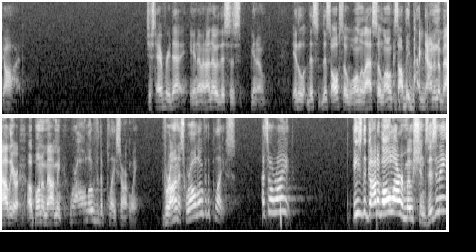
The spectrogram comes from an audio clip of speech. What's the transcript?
God. Just every day, you know, and I know this is, you know, it'll this this also will only last so long because I'll be back down in the valley or up on a mountain. I mean, we're all over the place, aren't we? If we're honest, we're all over the place. That's all right. He's the God of all our emotions, isn't he?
